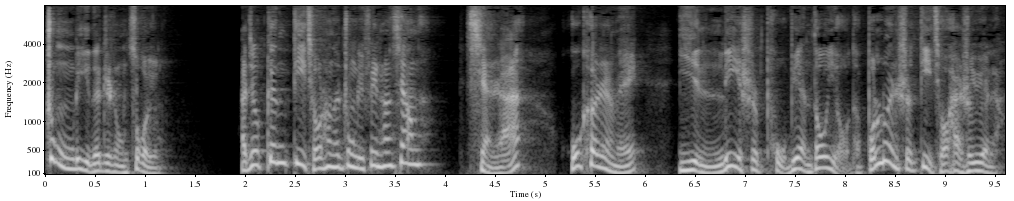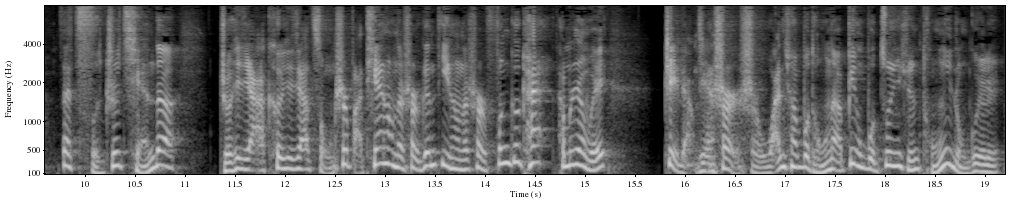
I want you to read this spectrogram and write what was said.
重力的这种作用，啊，就跟地球上的重力非常像呢？显然，胡克认为引力是普遍都有的，不论是地球还是月亮。在此之前的哲学家、科学家总是把天上的事儿跟地上的事儿分割开，他们认为这两件事儿是完全不同的，并不遵循同一种规律。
